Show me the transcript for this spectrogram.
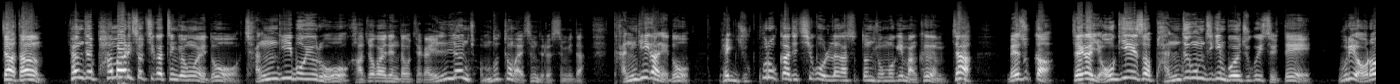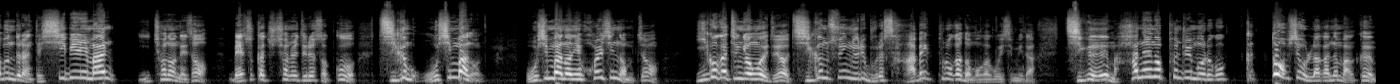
자 다음 현재 파마리서치 같은 경우에도 장기 보유로 가져가야 된다고 제가 1년 전부터 말씀드렸습니다. 단기간에도 106%까지 치고 올라갔었던 종목인 만큼 자 매수가 제가 여기에서 반등 움직임 보여주고 있을 때 우리 여러분들한테 11만 2천 원에서 매수가 추천을 드렸었고 지금 50만 원 50만 원이 훨씬 넘죠. 이거 같은 경우에도요. 지금 수익률이 무려 400%가 넘어가고 있습니다. 지금 하늘 높은 줄 모르고 끝도 없이 올라가는 만큼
